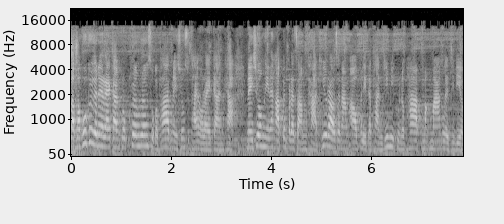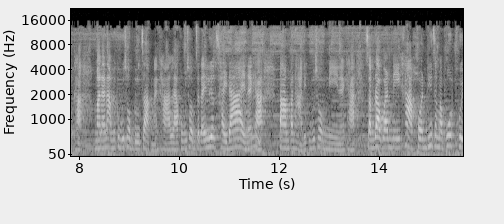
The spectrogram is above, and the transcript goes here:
กลับมาพูดคุยกันในรายการครบเครื่องเรื่องสุขภาพในช่วงสุดท้ายของรายการค่ะ ในช่วงนี้นะคะเป็นประจำค่ะที่เราจะนำเอาผลิตภัณฑ์ที่มีคุณภาพมากๆเลยทีเดียวค่ะ มาแนะนำให้คุณผู้ชมรู้จักนะคะ แล้วคุณผู้ชมจะได้เลือกใช้ได้นะคะ ตามปัญหาที่คุณผู้ชมมีนะคะสำหรับวันนี้ค่ะ คนที่จะมาพูดคุย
